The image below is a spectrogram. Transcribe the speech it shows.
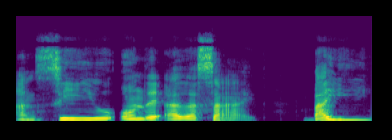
and see you on the other side. Bye.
